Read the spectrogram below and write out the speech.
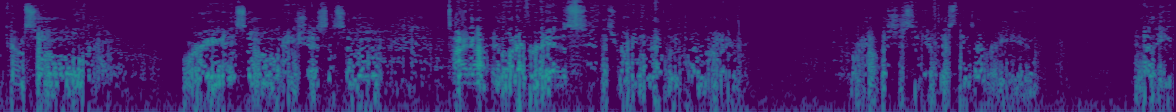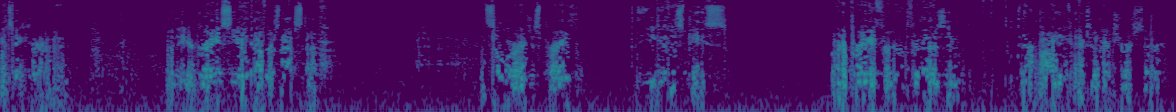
become so worried and so anxious and so tied up in whatever it is that's running in that loop in our mind, Lord, help us just to give those things over to you and know that you can take care of it. Know that your grace even covers that stuff. And so, Lord, I just pray that you give us peace. Lord, I pray for, for those in, in our body connected with our church that are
